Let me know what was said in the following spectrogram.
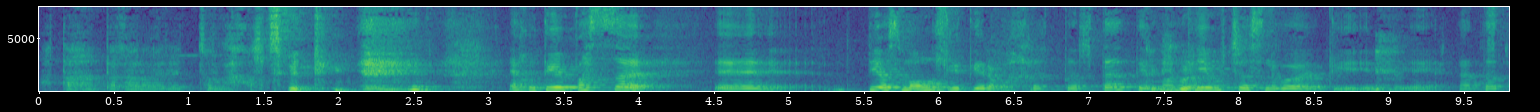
хата хантаа гараа хараад зураг авахулсан гэдэг. Яг хөө тэгээ бас би бас Монгол гэдгээр бахархдаг л да. Тийм тийм учраас нөгөө гадаад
